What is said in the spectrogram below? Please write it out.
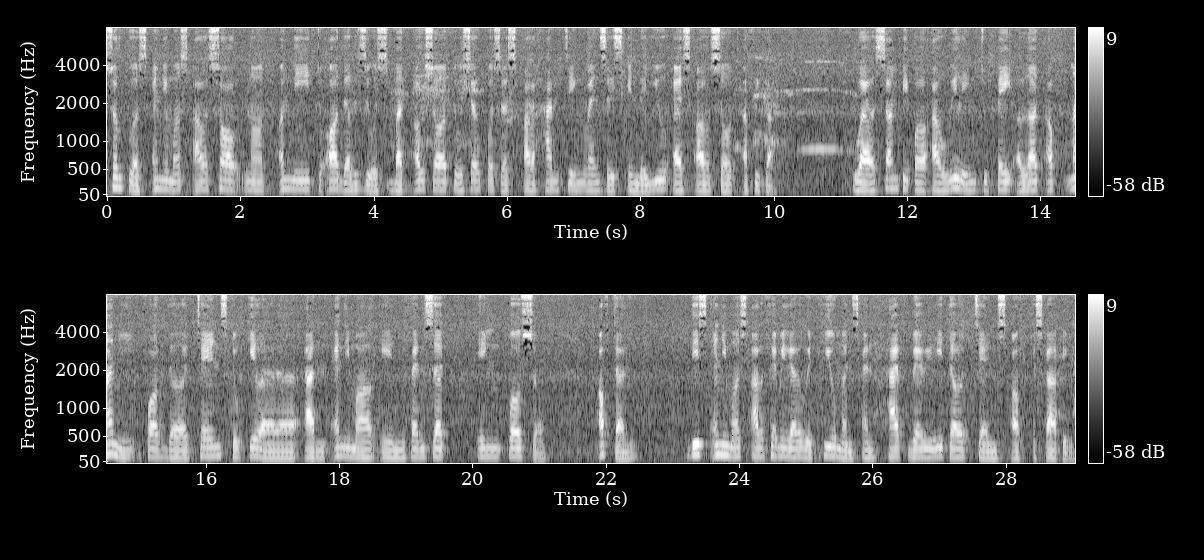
Surplus animals are sold not only to other zoos but also to circuses or hunting ranches in the US or South Africa. While some people are willing to pay a lot of money for the chance to kill uh, an animal in fenced enclosure, often these animals are familiar with humans and have very little chance of escaping.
